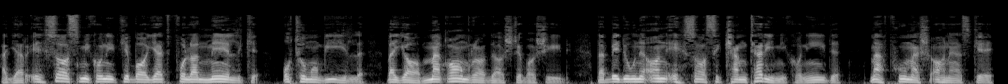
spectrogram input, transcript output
اگر احساس می کنید که باید فلان ملک اتومبیل و یا مقام را داشته باشید و بدون آن احساس کمتری می کنید مفهومش آن است که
